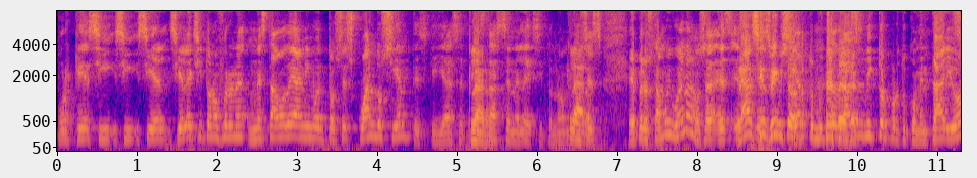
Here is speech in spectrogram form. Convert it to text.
Porque si, si, si, el, si el éxito no fuera un, estado de ánimo, entonces, ¿cuándo sientes que ya estás en el éxito? ¿no? Entonces, eh, pero está muy buena, o sea, es, gracias, muy cierto. Muchas gracias, Víctor, por tu comentario.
